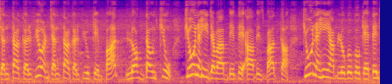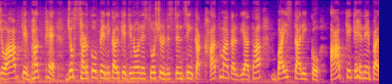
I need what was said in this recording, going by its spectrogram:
जनता कर्फ्यू और जनता कर्फ्यू के बाद लॉकडाउन क्यों? क्यों नहीं जवाब देते आप इस बात का? क्यों नहीं आप लोगों को कहते जो आपके भक्त है जो सड़कों पे निकल के जिन्होंने सोशल डिस्टेंसिंग का खात्मा कर दिया था 22 तारीख को आपके कहने पर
